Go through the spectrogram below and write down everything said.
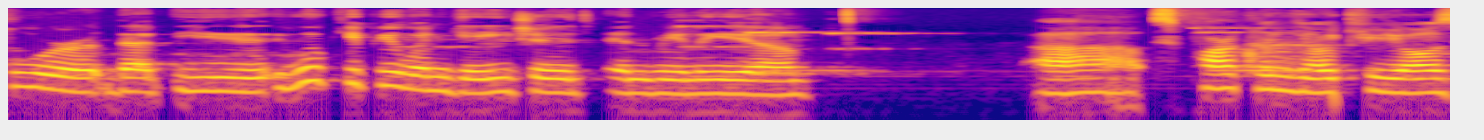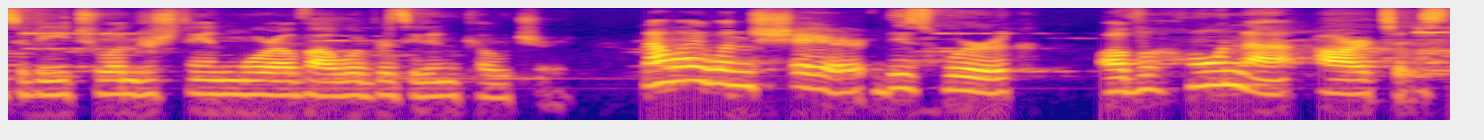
tour that will keep you engaged and really uh, uh, sparkling your curiosity to understand more of our Brazilian culture. Now I want to share this work of Hona artist.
